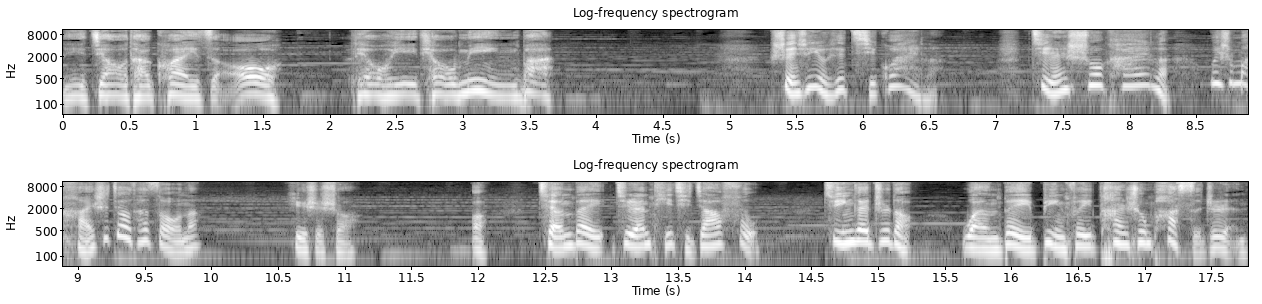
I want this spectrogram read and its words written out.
你叫他快走，留一条命吧。沈轩有些奇怪了，既然说开了，为什么还是叫他走呢？于是说：“哦，前辈既然提起家父，就应该知道晚辈并非贪生怕死之人。”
